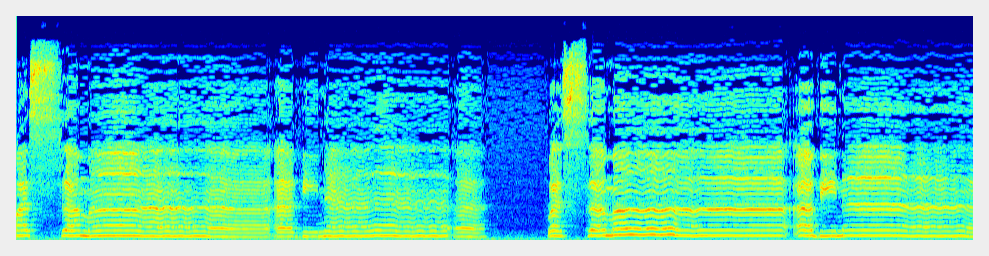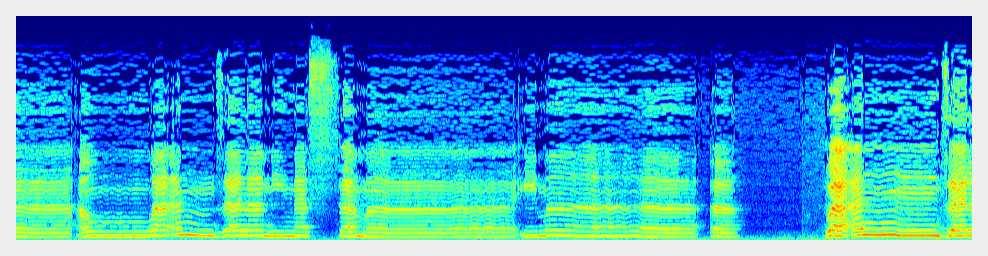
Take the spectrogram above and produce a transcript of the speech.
والسماء بناء والسماء بناء وأنزل من السماء ماء. وأنزل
